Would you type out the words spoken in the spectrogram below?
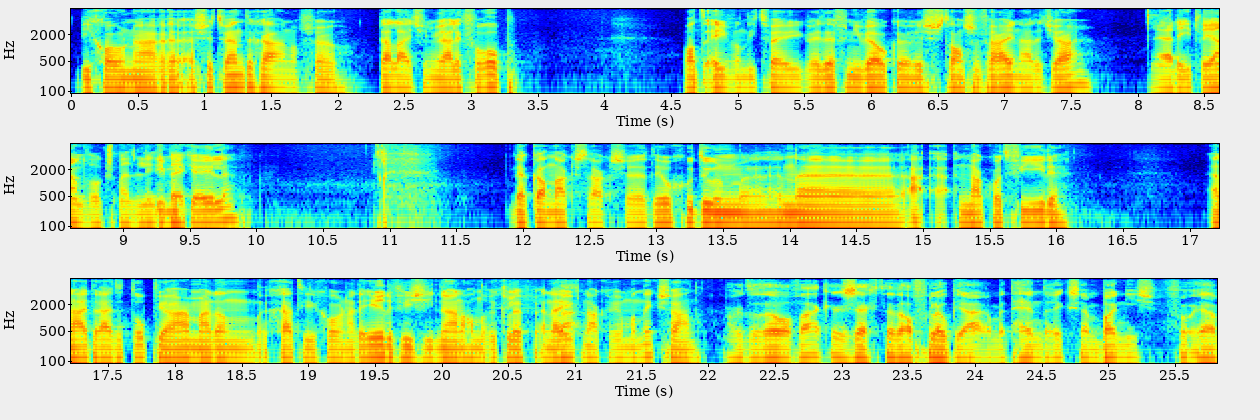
Die gewoon naar eh, FC Twente gaan of zo. Daar leid je nu eigenlijk voor op. Want een van die twee, ik weet even niet welke, is transfervrij na dit jaar. Ja, de Italiaan volgens mij, de Die linksback. Michele. Daar kan NAC straks eh, het heel goed doen. En eh NAC wordt vierde. En hij draait het topjaar, maar dan gaat hij gewoon naar de Eredivisie, naar een andere club. En daar Ja. heeft NAC er helemaal niks aan. Maar dat hebben we al vaker gezegd de afgelopen jaren met Hendricks en Bannies. Voor, ja,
